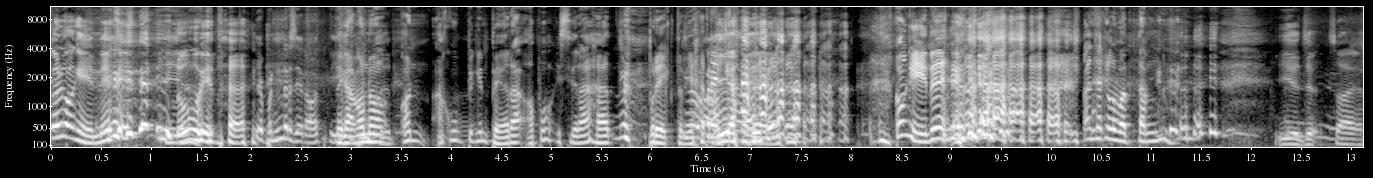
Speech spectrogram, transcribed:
Kon kok ngene? Luwih ta. ya bener sih roti Nek gak ngono, kon aku pengen berak apa istirahat, break ternyata. Iya. Kok ngene? Kan nyekel weteng. Iya, Cuk. Soalnya.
